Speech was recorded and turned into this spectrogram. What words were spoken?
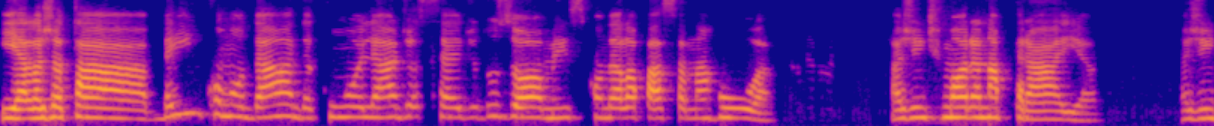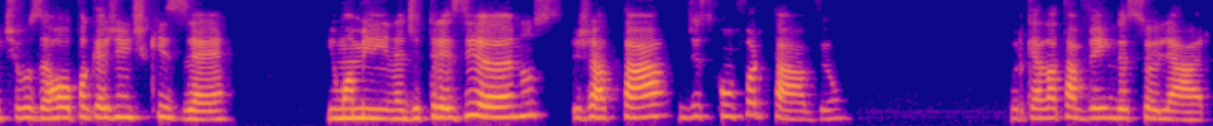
e ela já está bem incomodada com o olhar de assédio dos homens quando ela passa na rua. A gente mora na praia, a gente usa a roupa que a gente quiser. E uma menina de 13 anos já está desconfortável, porque ela está vendo esse olhar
